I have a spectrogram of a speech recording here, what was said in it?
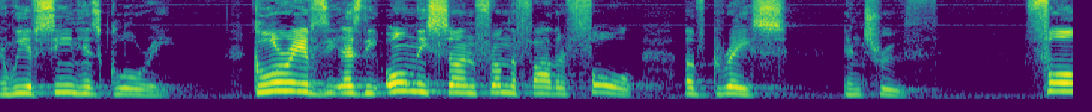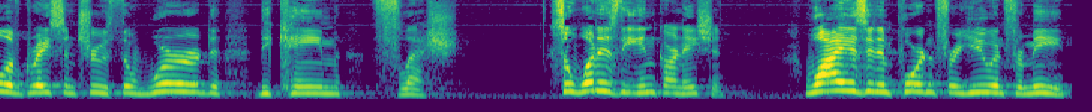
And we have seen his glory glory as the, only Son from the Father, full of grace and truth full of grace and truth, the Word became flesh. So, what is the incarnation? Why is it important for you and for me?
